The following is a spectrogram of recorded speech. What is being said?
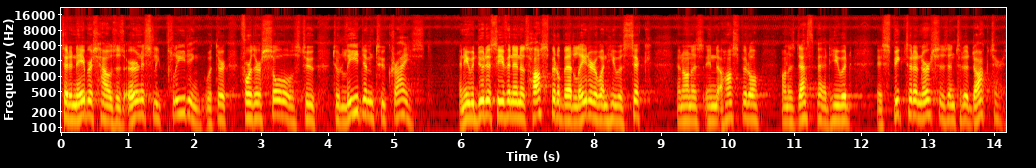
to the neighbors' houses, earnestly pleading with their, for their souls to, to lead them to Christ. And he would do this even in his hospital bed later when he was sick and on his, in the hospital on his deathbed. He would uh, speak to the nurses and to the doctors.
